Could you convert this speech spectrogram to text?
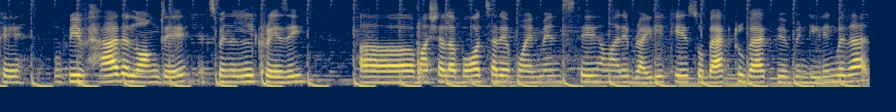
Right, okay. We've had a long day. It's been a little crazy. Uh, माशाल्लाह बहुत सारे appointments थे हमारे bridal के so back to back we've been dealing with that.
